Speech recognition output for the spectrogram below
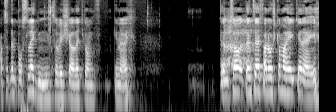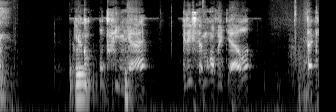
A co ten poslední, co vyšel teď v kinech? Ten, co, ten, co je fanouškama hejtěnej. Takový, Jako upřímně, když jsem ho viděl, tak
